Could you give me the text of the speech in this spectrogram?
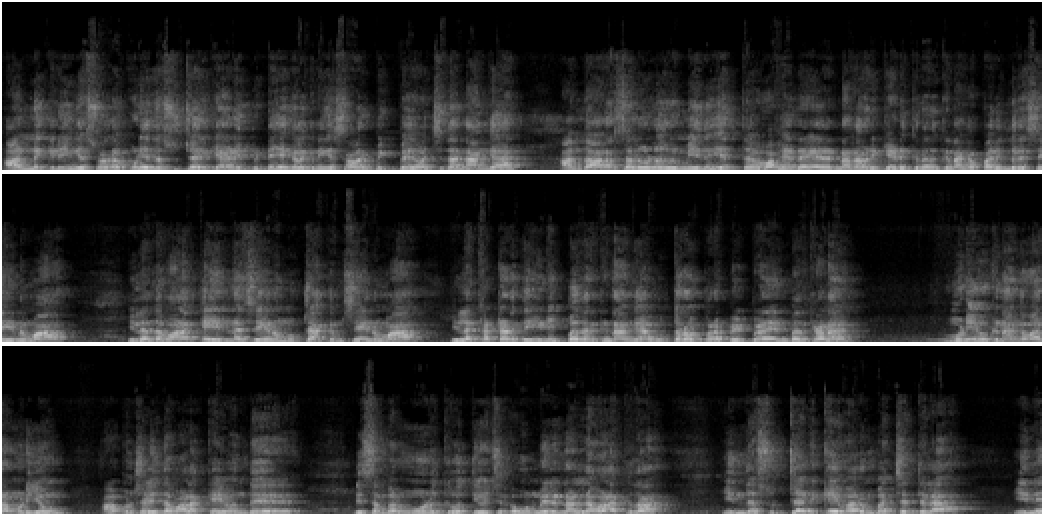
அன்னைக்கு நீங்கள் சொல்லக்கூடிய அந்த சுற்றறிக்கை அனுப்பிட்டு எங்களுக்கு நீங்கள் சமர்ப்பிப்பதை வச்சு தான் நாங்கள் அந்த அரசு அலுவலகம் மீது எத்த வகை ந- நடவடிக்கை எடுக்கிறதுக்கு நாங்கள் பரிந்துரை செய்யணுமா? இல்லை இந்த வழக்கை என்ன செய்யணும் முற்றாக்கம் செய்யணுமா? இல்லை கட்டடத்தை இடிப்பதற்கு நாங்கள் உத்தரவு பிறப்பிப்போம் என்பதற்கான முடிவுக்கு நாங்கள் வர முடியும். அப்படின்னு சொல்லி இந்த வழக்கை வந்து டிசம்பர் மூணுக்கு ஒத்தி வச்சிருக்கோம். உண்மையிலே நல்ல வழக்கு தான். இந்த சுற்றறிக்கை வரும் பட்சத்தில் இனி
